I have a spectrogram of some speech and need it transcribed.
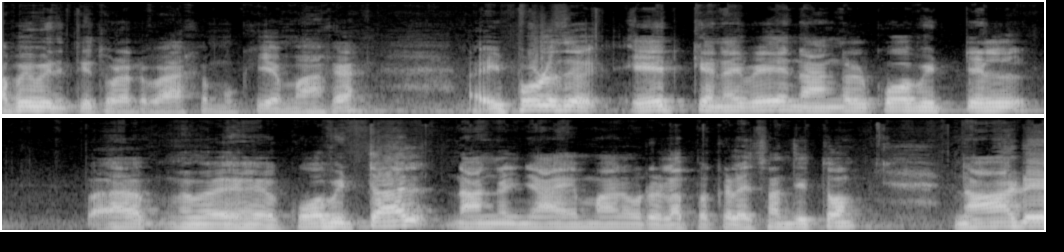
அபிவிருத்தி தொடர்பாக முக்கியமாக இப்பொழுது ஏற்கனவே நாங்கள் கோவிட்டில் கோவிட்டால் நாங்கள் நியாயமான ஒரு இழப்புகளை சந்தித்தோம். நாடு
